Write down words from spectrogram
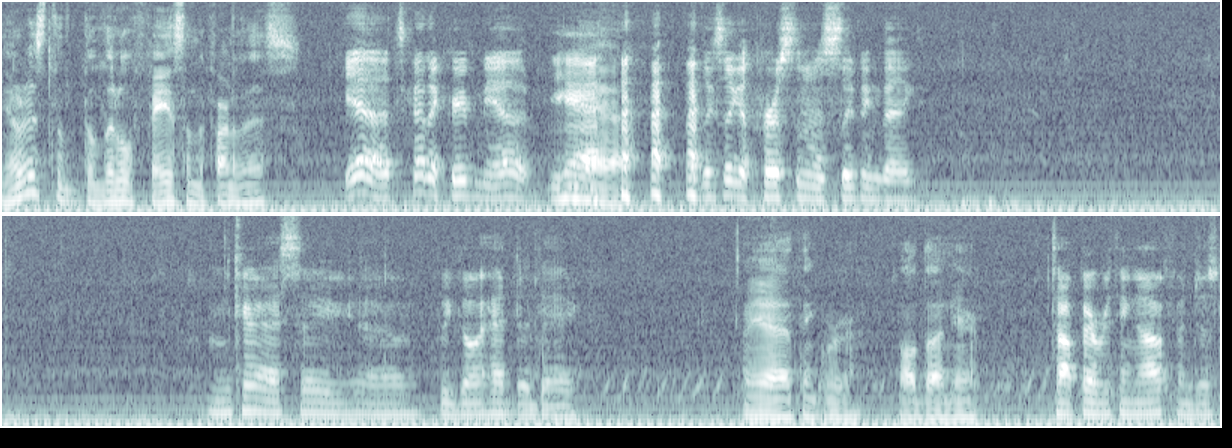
You notice the, the little face on the front of this? Yeah, that's kind of creeped me out. Yeah. It looks like a person in a sleeping bag. okay, I say uh, we go ahead today. Yeah, I think we're all done here. Top everything off and just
